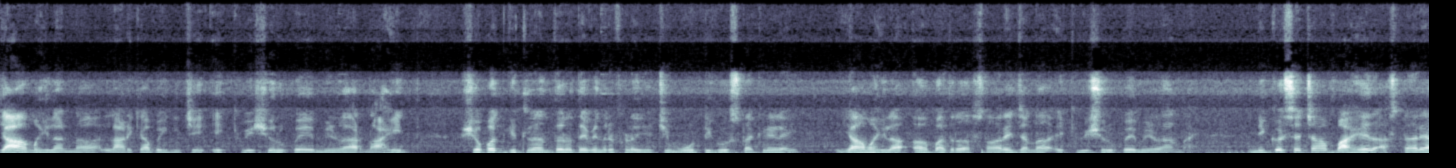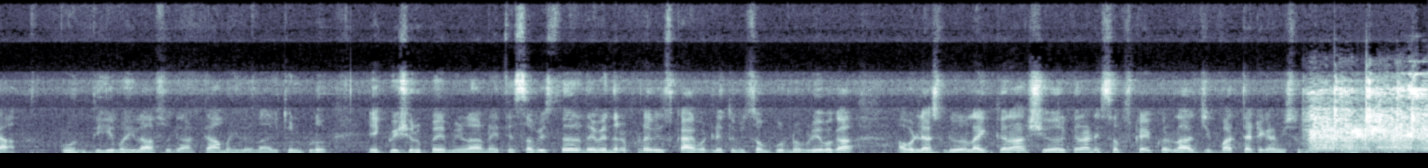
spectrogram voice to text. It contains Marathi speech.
या महिलांना लाडक्या बहिणीचे एकवीसशे रुपये मिळणार नाहीत. शपथ घेतल्यानंतर देवेंद्र फडणवीस यांची मोठी घोषणा केलेली आहे. या महिला अपात्र असणारे ज्यांना एकवीसशे रुपये मिळणार नाही. निकषाच्या बाहेर असणाऱ्या कोणतीही महिला असू द्या त्या महिलांना इथून पुढं एकवीसशे रुपये मिळणार नाही. ते सविस्तर देवेंद्र फडणवीस काय म्हटले तुम्ही संपूर्ण व्हिडिओ बघा. आवडल्यास व्हिडिओला लाईक करा शेअर करा आणि सबस्क्राईब करायला अजिबात त्या ठिकाणी विसरू नका.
